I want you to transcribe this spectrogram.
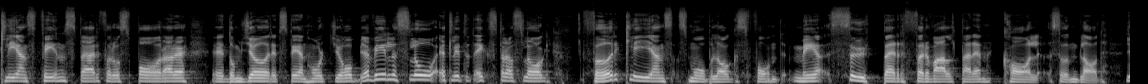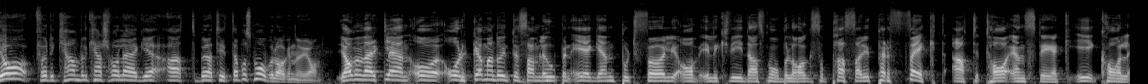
Kliens finns där för oss sparare. De gör ett stenhårt jobb. Jag vill slå ett litet extra slag för Kliens småbolagsfond med superförvaltaren Carl Sundblad. Ja, för det kan väl kanske vara läge att börja titta på småbolagen nu, John? Ja, men verkligen. Och orkar man då inte samla ihop en egen portfölj av likvida småbolag så passar det perfekt att ta en stek i Carl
